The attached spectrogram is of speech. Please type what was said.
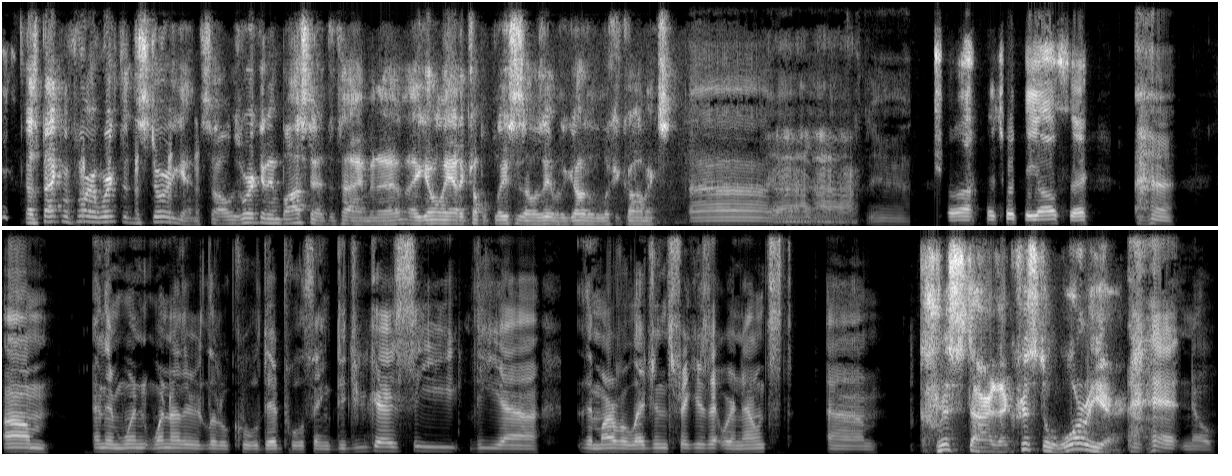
I was back before I worked at the store again, so I was working in Boston at the time, and I, I only had a couple places I was able to go to look at comics. Uh, yeah. Ah. yeah. Sure, that's what they all say. um, and then one one other little cool Deadpool thing. Did you guys see the uh the Marvel Legends figures that were announced? Um, Crystar, the Crystal Warrior. no,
